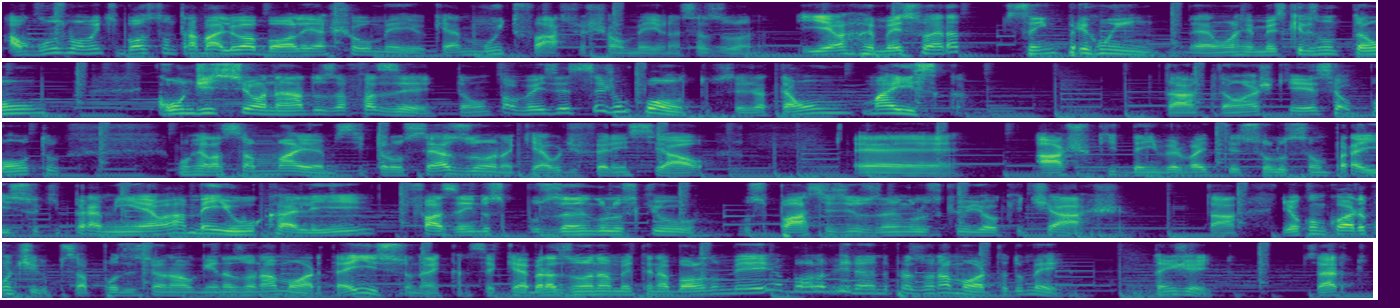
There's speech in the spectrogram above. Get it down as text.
alguns momentos Boston trabalhou a bola e achou o meio, que é muito fácil achar o meio nessa zona. E o arremesso era sempre ruim, é um arremesso que eles não estão condicionados a fazer. Então talvez esse seja um ponto, seja até um, uma isca. Tá? Então acho que esse é o ponto com relação a Miami. Se trouxer a zona, que é o diferencial, é, acho que Denver vai ter solução para isso, que para mim é a meiuca ali, fazendo os, os ângulos que o, os passes e os ângulos que o Jokic acha tá? E eu concordo contigo, precisa posicionar alguém na zona morta. É isso, né, cara? Você quebra a zona, metendo a bola no meio, a bola virando pra zona morta do meio. Não tem jeito, certo?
